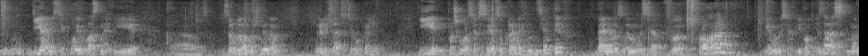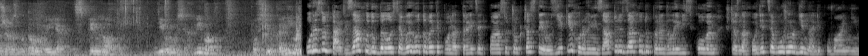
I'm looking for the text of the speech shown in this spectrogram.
ну, діяльність якої власне і е, зробила можливим реалізацію цього проєкту. І почалося все з окремих ініціатив, далі розвинулося в програму Ділимося хлібом. І зараз ми вже розбудовуємо її як спільноту. Ділимося хлібом по всій Україні. У результаті заходу вдалося виготовити понад 30 пасочок, частину з яких організатори заходу передали військовим, що знаходяться в Ужгороді на лікуванні.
